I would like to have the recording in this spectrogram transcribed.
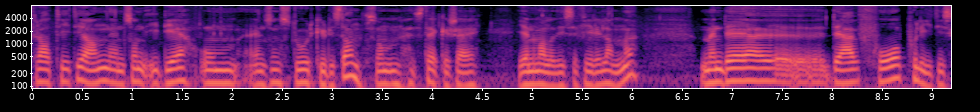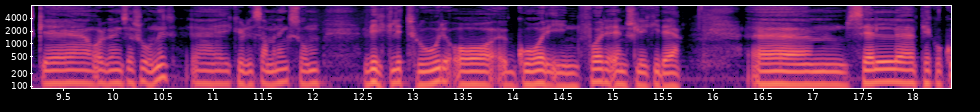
fra tid til annen en sånn idé om en sånn stor Kurdistan som strekker seg gjennom alle disse fire landene. Men det, det er få politiske organisasjoner eh, i kurdisk sammenheng som virkelig tror og går inn for en slik idé. Uh, selv PKK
